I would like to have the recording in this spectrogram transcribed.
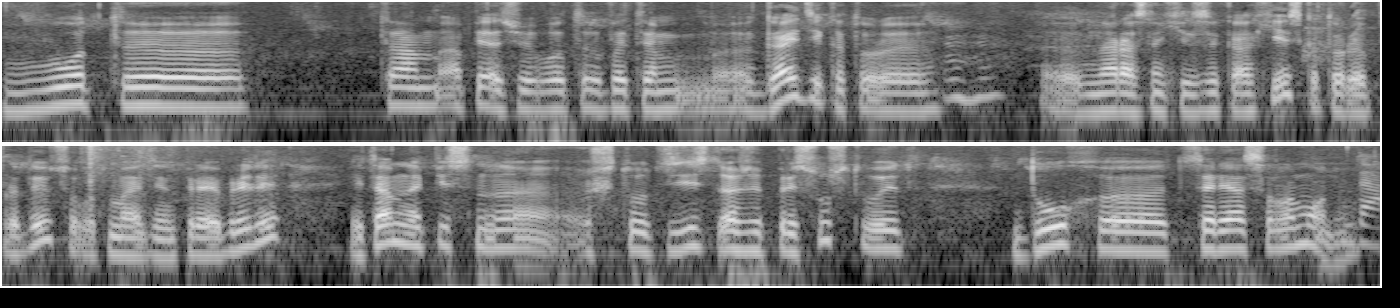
вот э, там, опять же, вот в этом э, гайде, который Мгм. э, на разных языках есть, которые продаются, вот мы один приобрели, и там написано, что здесь даже присутствует дух э, царя Соломона. Да,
